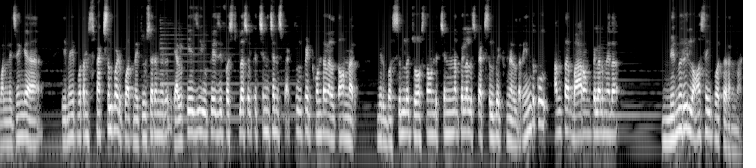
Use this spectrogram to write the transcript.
వాళ్ళు నిజంగా ఏమైపోతారు స్పెక్స్లు పడిపోతున్నాయి. చూసారా మీరు? ఎల్కేజీ యూకేజీ ఫస్ట్ క్లాస్ వాళ్ళకి చిన్న చిన్న స్పెక్స్లు పెట్టుకుంటూ వెళ్తూ ఉన్నారు. మీరు బస్సుల్లో చూస్తూ ఉంటే చిన్న పిల్లలు స్పెక్స్లు పెట్టుకుని వెళ్తారు. ఎందుకు అంత భారం పిల్లల మీద? మెమరీ లాస్ అయిపోతారనమాట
